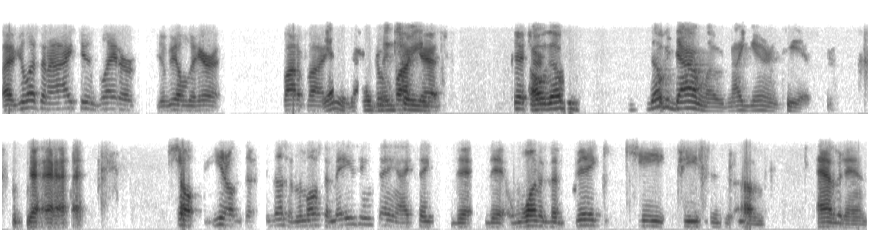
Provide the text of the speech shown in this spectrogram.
If you listen on iTunes later, you'll be able to hear it. Spotify, Yeah, Google make sure you. Stitcher. Oh, they'll be they'll be downloading. I guarantee it. so you know, the, listen. The most amazing thing I think that that one of the big key pieces of evidence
